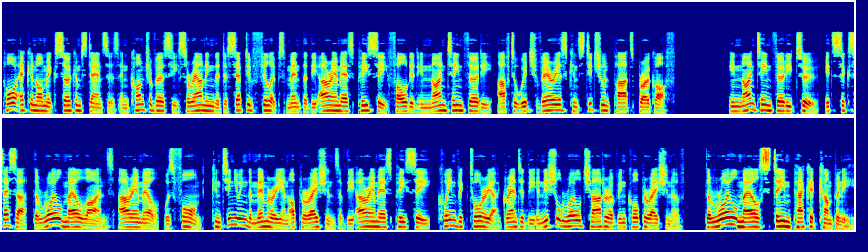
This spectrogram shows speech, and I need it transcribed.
poor economic circumstances and controversy surrounding the deceptive Philipps meant that the RMSPC folded in 1930, after which various constituent parts broke off. In 1932, its successor, the Royal Mail Lines (RML), was formed, continuing the memory and operations of the RMSPC. Queen Victoria granted the initial royal charter of incorporation of the Royal Mail Steam Packet Company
